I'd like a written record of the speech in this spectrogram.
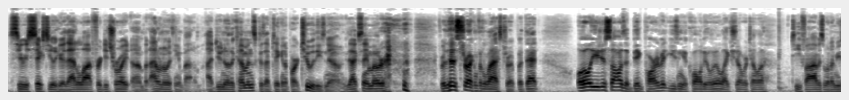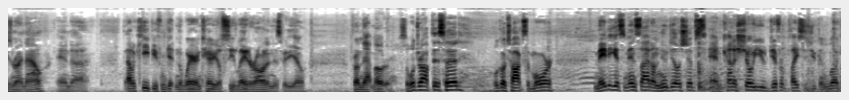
Series 6, you'll hear that a lot for Detroit, um, but I don't know anything about them. I do know the Cummins because I've taken apart two of these now. Exact same motor for this truck and for the last truck. But that oil you just saw is a big part of it. Using a quality oil like Shell Rotella T5 is what I'm using right now. And uh, that'll keep you from getting the wear and tear you'll see later on in this video from that motor. So we'll drop this hood. We'll go talk some more. Maybe get some insight on new dealerships and kind of show you different places you can look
